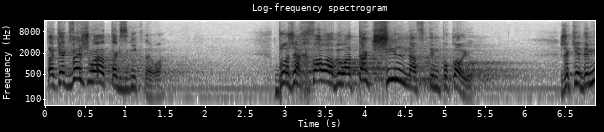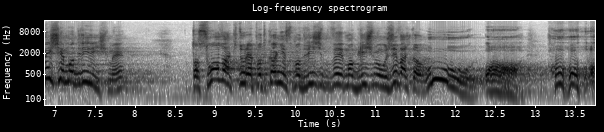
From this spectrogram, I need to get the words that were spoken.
Tak jak weszła, tak zniknęła. Boża chwała była tak silna w tym pokoju, że kiedy my się modliliśmy, to słowa, które pod koniec modlitwy mogliśmy używać, to uuu, o, hu, hu, hu.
